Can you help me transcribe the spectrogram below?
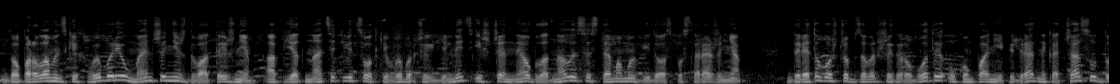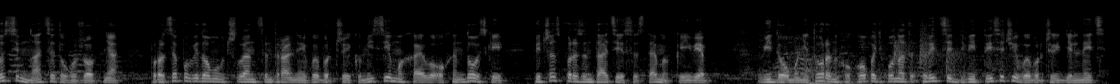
До парламентських виборів менше ніж два тижні, а 15% виборчих дільниць іще не обладнали системами відеоспостереження. Для того, щоб завершити роботи, у компанії підрядника часу до 17 жовтня. Про це повідомив член центральної виборчої комісії Михайло Охендовський під час презентації системи в Києві. Відеомоніторинг охопить понад 32 тисячі виборчих дільниць.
